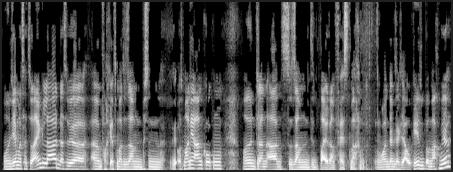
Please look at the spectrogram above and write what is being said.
Und die haben uns halt so eingeladen, dass wir einfach jetzt mal zusammen ein bisschen Osmania angucken und dann abends zusammen den Bayram-Fest machen. Und dann gesagt, ja, okay, super, machen wir.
